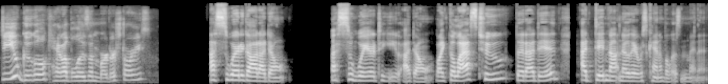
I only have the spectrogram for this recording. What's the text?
Do you Google cannibalism murder stories? I swear to God, I don't. I swear to you, I don't. Like the last two that I did, I did not know there was cannibalism in it.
